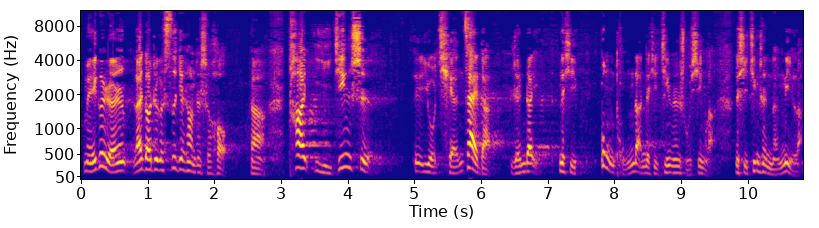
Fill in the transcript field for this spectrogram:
每个人来到这个世界上的时候啊，他已经是有潜在的人的那些共同的那些精神属性了，那些精神能力了。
